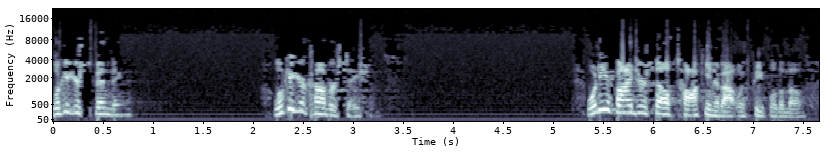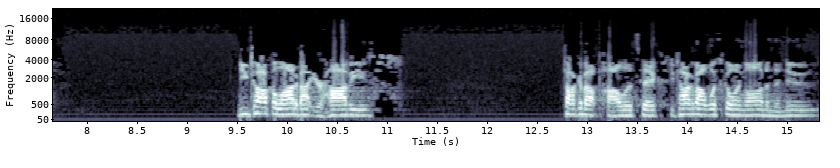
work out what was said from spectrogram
Look at your spending. Look at your conversations. What do you find yourself talking about with people the most? Do you talk a lot about your hobbies, talk about politics? You talk about what's going on in the news?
